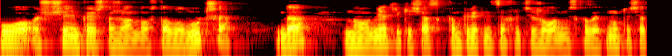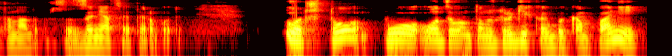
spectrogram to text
по ощущениям, конечно же, оно стало лучше, да, но метрики сейчас конкретные цифры тяжело мне сказать. Ну, то есть это надо просто заняться этой работой. Вот что по отзывам там с других как бы компаний,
